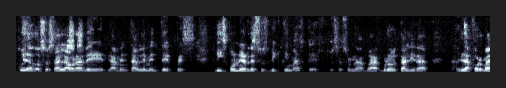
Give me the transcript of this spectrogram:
cuidadosos a la hora de lamentablemente pues disponer de sus víctimas, que pues, es una brutalidad, la forma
